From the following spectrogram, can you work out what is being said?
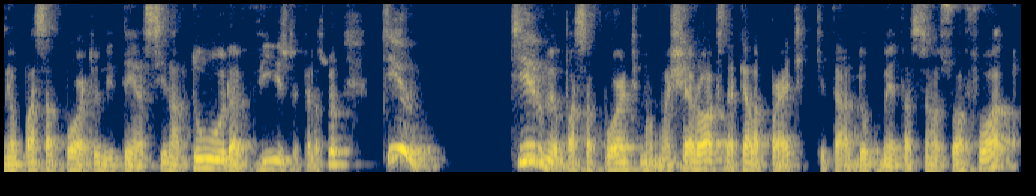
meu passaporte, onde tem assinatura, visto, aquelas coisas, tiro, tiro meu passaporte, uma, uma xerox daquela parte que está a documentação, a sua foto,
